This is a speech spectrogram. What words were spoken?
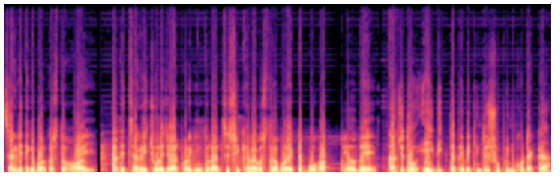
চাকরি থেকে বরখাস্ত হয়। তাদের চাকরি চলে যাওয়ার পরে কিন্তু রাজ্যের শিক্ষা ব্যবস্থার উপরে একটা প্রভাব ফেলবে। কার্যত এই দিকটা ভেবে কিন্তু সুপ্রিম কোর্ট একটা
